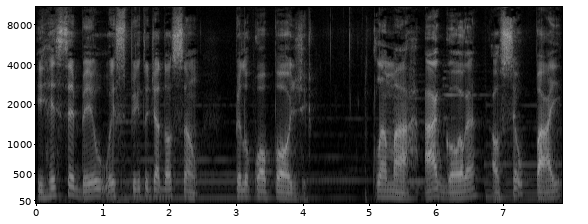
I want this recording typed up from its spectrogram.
e recebeu o Espírito de adoção, pelo qual pode clamar agora ao seu Pai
